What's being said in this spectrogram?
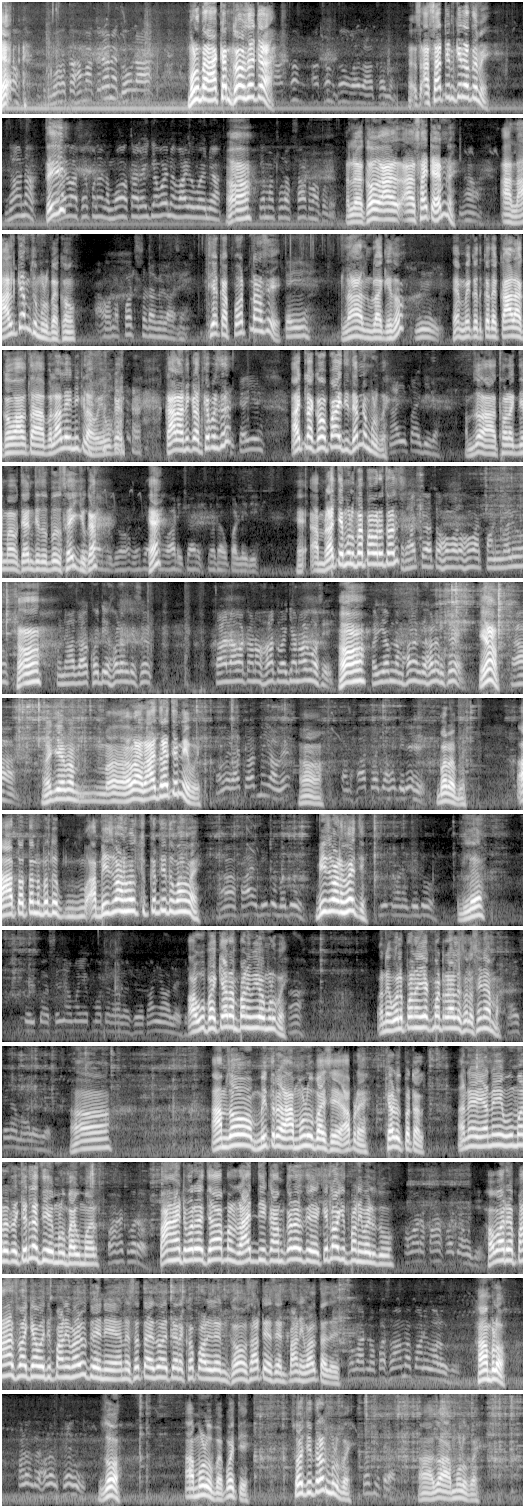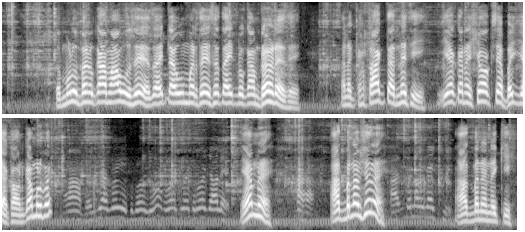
હે? મૂળભાઈ આખમ ઘઉં છે ત્યાં? આ સાટીને કર્યા તમે? આ સાટ્યા એમ ને આ લાલ કેમ છે મૂળભાઈ ઘઉં? આ પટ છે? ઠેકા લાલ લાગે તો? એમ મેં કદાચ કાળા ઘઉં આવતા લાલે નીકળ્યા હોય, એવું કે કાળા નીકળ્યા ખબર છે? આટલા ઘઉં પાઈ દીધા એમ ને મૂળભાઈ સમજો આ થોડાક દીમાં ધ્યાન દીધું બધું થઈ ગયું કા? હે? આમ રાતે મૂળભાઈ પાવર હતો? રાતે તો હવાર હવાર પાણી વાળ્યો હા અને આજ આખો દી હળંગ છે. કાલ આવાટાનો સાત વાગ્યાનો આવ્યો છે. હા હજી એમને હળંગ હળંગ છે. એમ? હા. હજી એમ હવે રાત રાતે નહીં હોય? હવે રાત આજ નહીં આવે. હા. સાત વાગ્યા સુધી રહે. બરાબર. આ તો તને બધું આ બીજવાણ હોય કરી દીધું વાહ ભાઈ બીજવાણ હોય લે. છે અહીંયા આ ઊભા ક્યારે પાણી વીવા મળું ભાઈ અને ઓલે પણ એક મોટર હાલે છે ઓલા સીણામાં હા આમ જો મિત્ર આ મૂળુભાઈ છે આપણે ખેડૂત પટેલ. અને એની ઉંમર એટલે કેટલા છે મૂળુભાઈ ઉંમર? પાંચ વર્ષ. પાંઠ વર્ષ થયા પણ રાત કામ કરે છે. કેટલા વાગે પાણી વાળ્યું હતું સવારે પાંચ વાગ્યા સુધી સવારે પાંચ વાગ્યા સુધી પાણી વાળ્યું હતું એને અને સતાય જો અત્યારે ખપાળી લઈને ઘઉં સાટે છે અને પાણી વાળતા જાય. સાંભળો. જો આ મૂળુભાઈ પોતે. સોચિત્ર ને મૂળુભાઈ? હા જો આ મૂળુભાઈ. તો મૂળુભાઈનું કામ આવું છે. તો એટલા ઉંમર થઈ છતાં એટલું કામ ઢળે છે. અને ટાકતા જ નથી. એક અને શોખ છે ભજીયા ખાવાનું. કામ મૂળભાઈ? એમ ને? હાથ બનાવશું ને? હાથ बना નાખી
